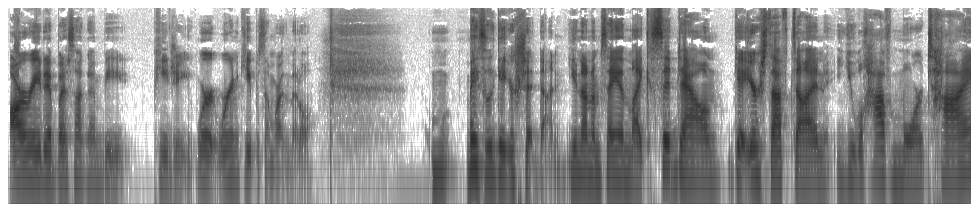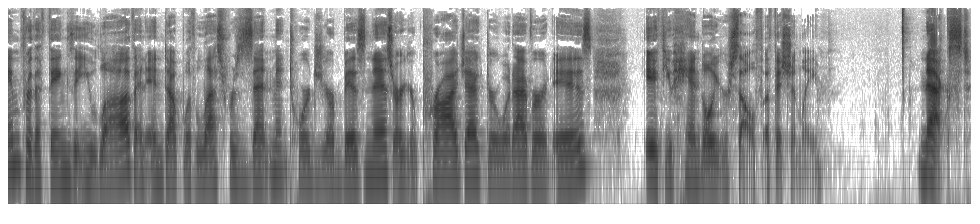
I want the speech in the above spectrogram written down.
R rated, but it's not to be PG. We're, we're to keep it somewhere in the middle. Basically, get your shit done. You know what I'm saying? Like, sit down, get your stuff done. You will have more time for the things that you love and end up with less resentment towards your business or your project or whatever it is if you handle yourself efficiently. Next,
